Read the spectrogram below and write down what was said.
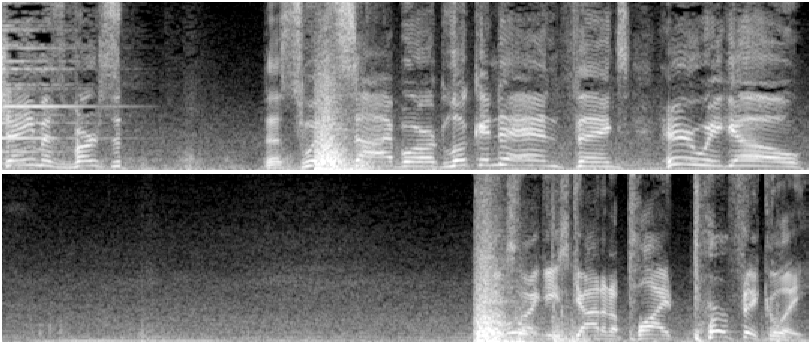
Sheamus versus... The Swiss Cyborg looking to end things. Here we go. Looks like he's got it applied perfectly.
